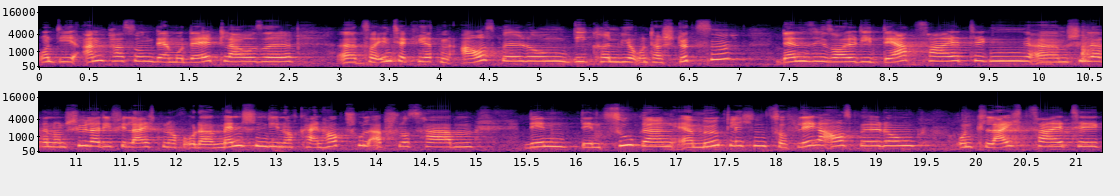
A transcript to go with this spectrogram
Und die Anpassung der Modellklausel äh, zur integrierten Ausbildung die können wir unterstützen. denn sie soll die derzeitigen ähm, Schülerinnen und Schüler, die vielleicht noch oder Menschen, die noch keinen Hauptschulabschluss haben, den Zugang ermöglichen zur Pflegeausbildung und gleichzeitig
